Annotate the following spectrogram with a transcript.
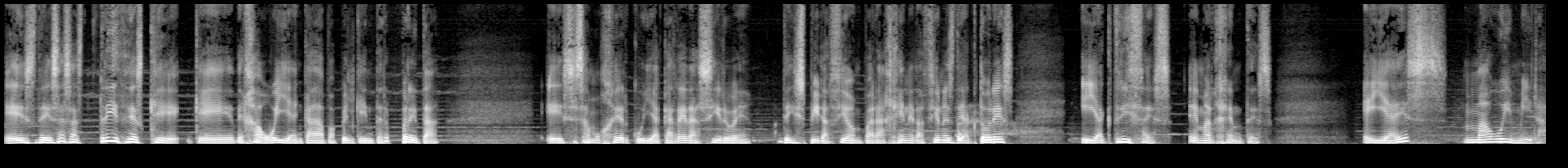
Es de esas actrices que, que deja huella en cada papel que interpreta. Es esa mujer cuya carrera sirve de inspiración para generaciones de actores y actrices emergentes. Ella es Maui Mira.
